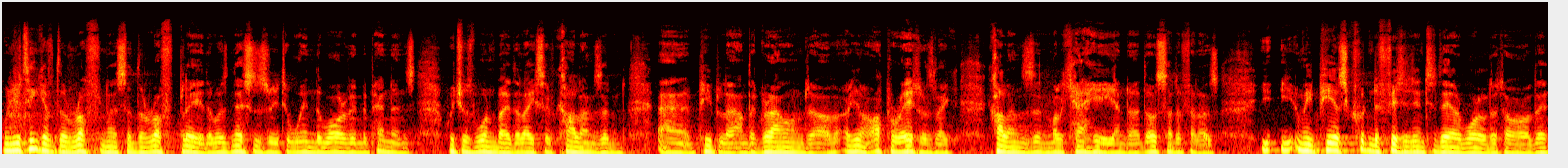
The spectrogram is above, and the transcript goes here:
when you think of the roughness and the rough play that was necessary to win the War of Independence, which was won by the likes of Collins and uh, people on the ground, uh, you know, operators like Collins and Mulcahy and uh, those sort of fellows. You, you, I mean, Pearse couldn't have fitted into their world at all. They,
